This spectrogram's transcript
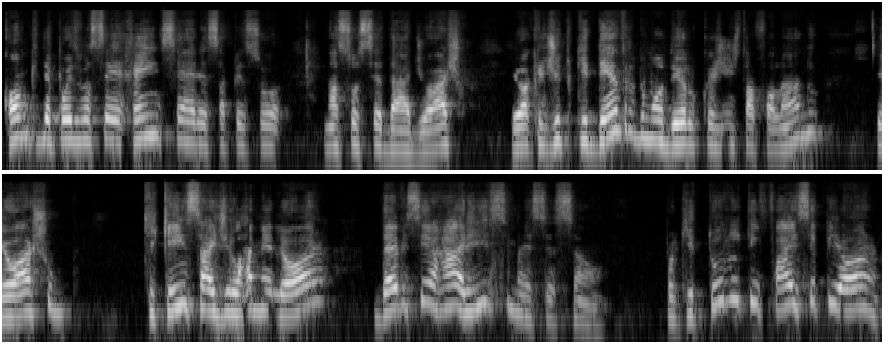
Como que depois você reinsere essa pessoa na sociedade? Eu acho, eu acredito que dentro do modelo que a gente está falando, eu acho que quem sai de lá melhor deve ser raríssima exceção, porque tudo te faz ser pior.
